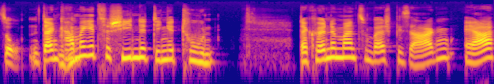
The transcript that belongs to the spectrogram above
So, und dann kann mhm. man jetzt verschiedene Dinge tun. Da könnte man zum Beispiel sagen, ja,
